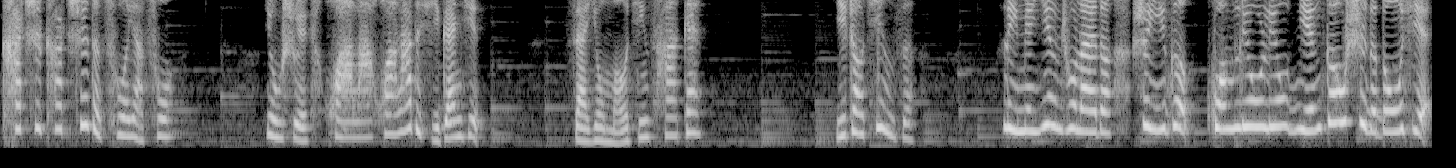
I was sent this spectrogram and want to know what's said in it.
咔哧咔哧的搓呀搓，用水哗啦哗啦的洗干净，再用毛巾擦干。一照镜子，里面映出来的是一个光溜溜年糕似的东西。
